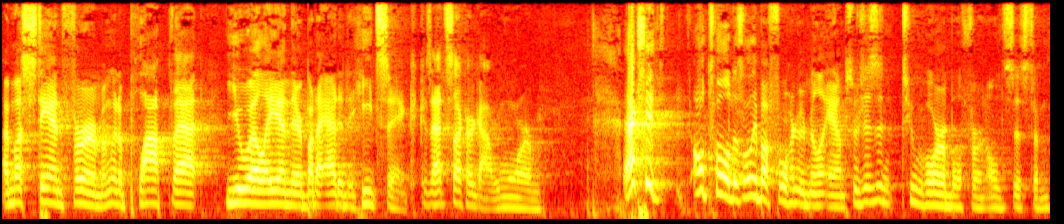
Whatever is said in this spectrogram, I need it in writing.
I must stand firm. I'm going to plop that ULA in there, but I added a heatsink because that sucker got warm. Actually, all told, it's only about 400 milliamps, which isn't too horrible for an old system.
